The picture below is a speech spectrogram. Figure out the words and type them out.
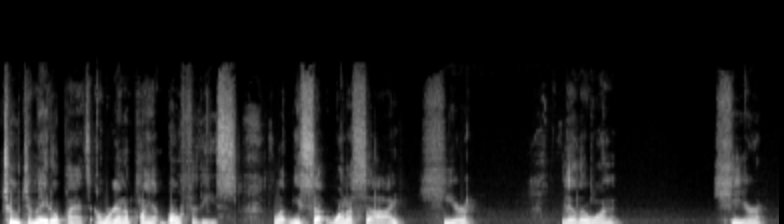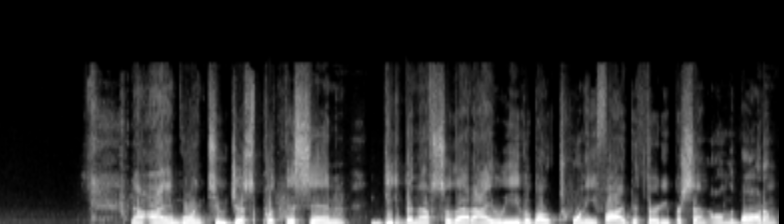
two tomato plants, and we're going to plant both of these. Let me set one aside here, the other one here. Now I am going to just put this in deep enough so that I leave about 25 to 30% on the bottom.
